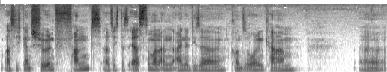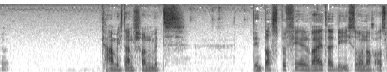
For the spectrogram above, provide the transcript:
was ich ganz schön fand, als ich das erste Mal an eine dieser Konsolen kam, äh, kam ich dann schon mit den DOS-Befehlen weiter, die ich so noch aus,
